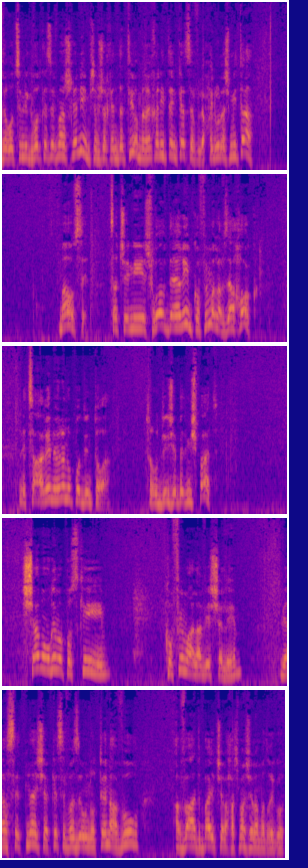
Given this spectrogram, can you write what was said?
ורוצים לגבות כסף מהשכנים, שם שכן דתי אומר, איך אני אתן כסף לחילול השמיטה? מה עושה? מצד שני, יש רוב דיירים, כופים עליו, זה החוק. לצערנו, אין לנו פה דין תורה. יש לנו דין של בית משפט. שם אומרים הפוסקים, כופים עליו ישלם, ויעשה תנאי שהכסף הזה הוא נותן עבור הוועד בית של החשמל של המדרגות.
